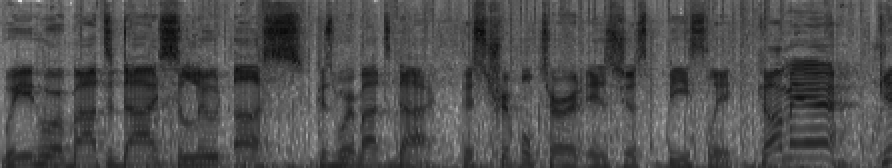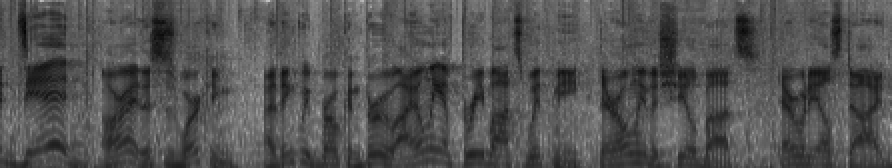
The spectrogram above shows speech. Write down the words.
We who are about to die salute us, because we're about to die. This triple turret is just beastly. Come here! Get dead! All right, this is working. I think we've broken through. I only have three bots with me. They're only the shield bots. Everybody else died.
